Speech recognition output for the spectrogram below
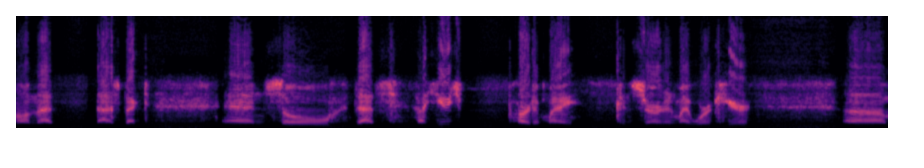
on that aspect, and so that's a huge part of my concern and my work here. Um,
